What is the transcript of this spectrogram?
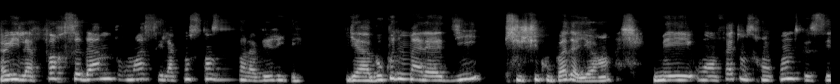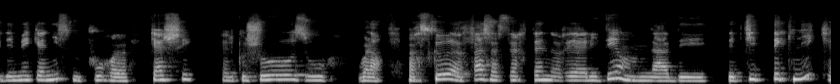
ah oui, la force d'âme, pour moi, c'est la constance dans la vérité. Il y a beaucoup de maladies, psychiques ou pas d'ailleurs, hein, mais où en fait on se rend compte que c'est des mécanismes pour euh, cacher quelque chose ou voilà, parce que euh, face à certaines réalités, on a des, petites techniques,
